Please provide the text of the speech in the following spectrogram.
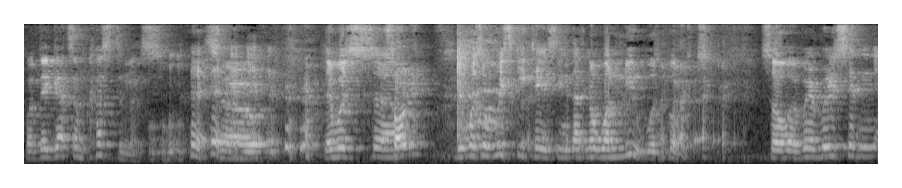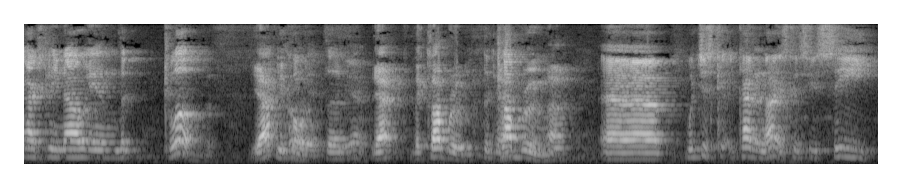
but they got some customers. so There was uh, Sorry? there was a whiskey tasting that no one knew was booked. So uh, we're, we're sitting actually now in the club, Yeah? you call it, the, yeah, Yeah, the club room. the Yeah. club room, Uh, uh, which is kind of nice because you see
